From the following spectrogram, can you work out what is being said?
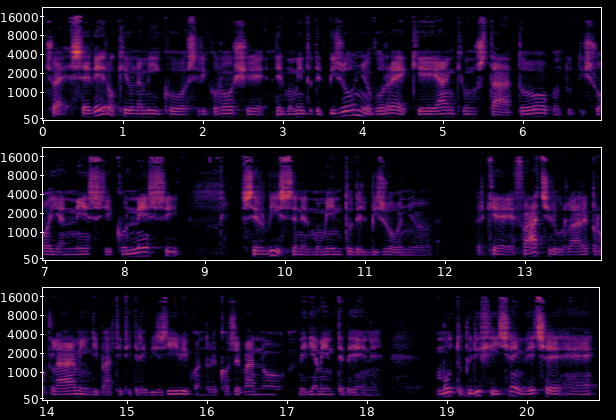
Cioè, se è vero che un amico si riconosce nel momento del bisogno, vorrei che anche uno Stato, con tutti i suoi annessi e connessi, servisse nel momento del bisogno, perché è facile urlare proclami in dibattiti televisivi quando le cose vanno mediamente bene. Molto più difficile invece è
